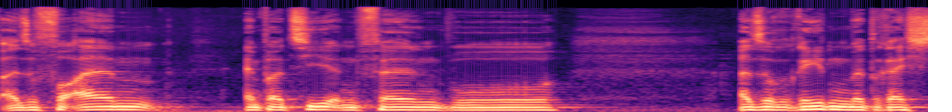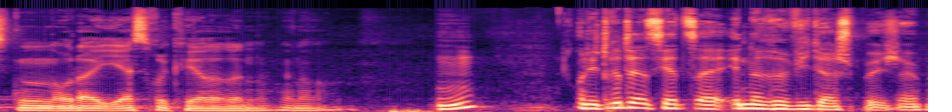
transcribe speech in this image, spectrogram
also vor allem Empathie in Fällen, wo, also reden mit Rechten oder IS-Rückkehrerinnen, genau. Und die dritte ist jetzt äh, innere Widersprüche.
